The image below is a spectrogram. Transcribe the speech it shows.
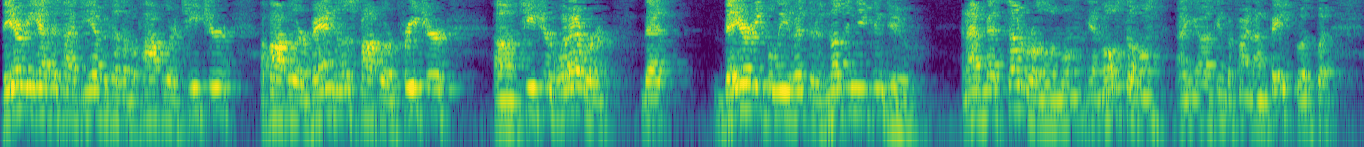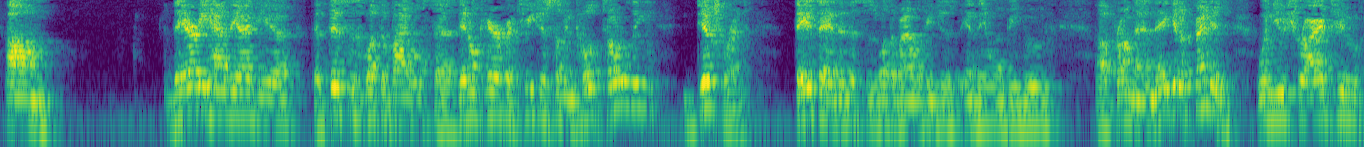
They already have this idea because of a popular teacher, a popular evangelist, popular preacher, uh, teacher, whatever, that they already believe it. There's nothing you can do. And I've met several of them, and most of them, I, you know, I seem to find on Facebook, but um, they already have the idea that this is what the Bible says. They don't care if it teaches something totally different. They say that this is what the Bible teaches, and they won't be moved uh, from that. And they get offended when you try to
